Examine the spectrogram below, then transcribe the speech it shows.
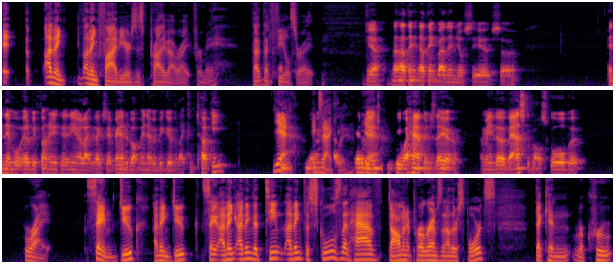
It, I think I think five years is probably about right for me. That that feels right. Yeah, I think I think by then you'll see it. So, and then we'll, it'll be funny, you know, like like I said, Vanderbilt may never be good, but like Kentucky, Yeah, you know, exactly. like, it'll be interesting to see what happens there. I mean, they're a basketball school, but right. Same Duke. I think Duke. Same. I think I think the team. I think the schools that have dominant programs in other sports that can recruit.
